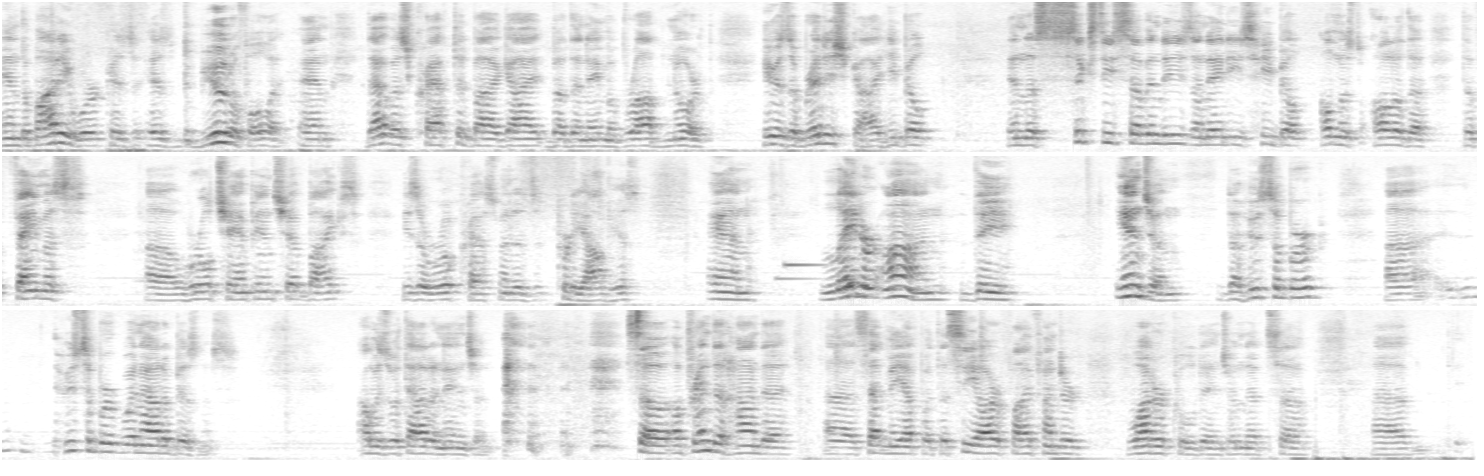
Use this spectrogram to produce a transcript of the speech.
And the body work is, is beautiful. And that was crafted by a guy by the name of Rob North. He was a British guy. He built in the 60s, 70s, and 80s, he built almost all of the, the famous uh, world championship bikes. He's a real craftsman, it's pretty obvious. And later on, the engine, the Husaberg, uh, Husaberg went out of business. I was without an engine. so a friend at Honda uh, set me up with a CR 500 water cooled engine that's uh, uh,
